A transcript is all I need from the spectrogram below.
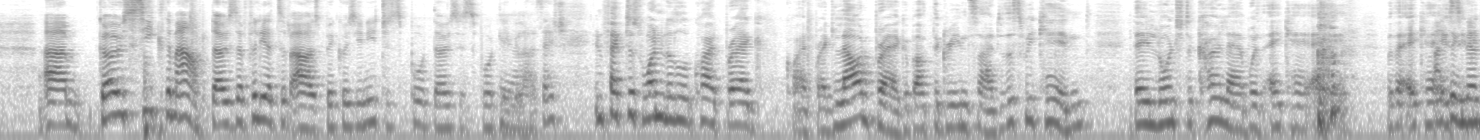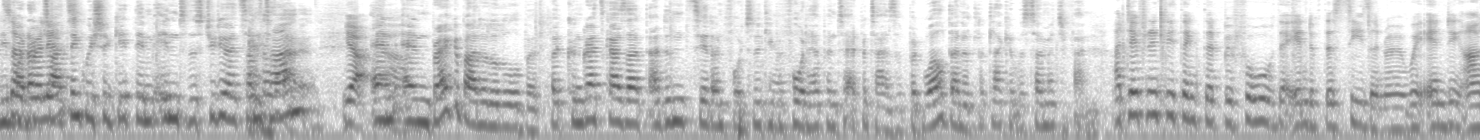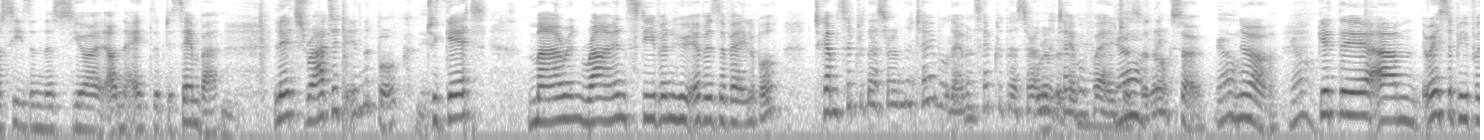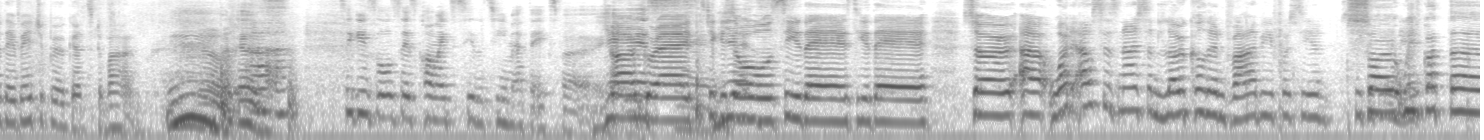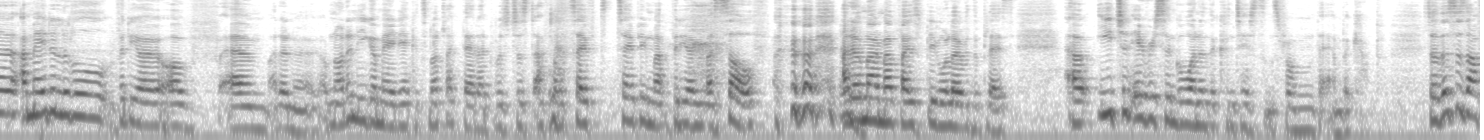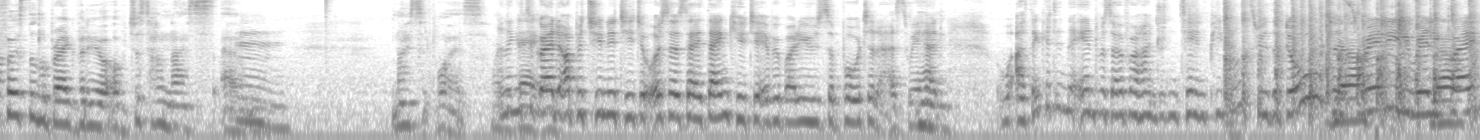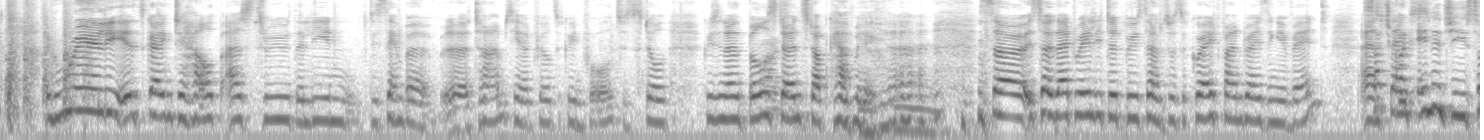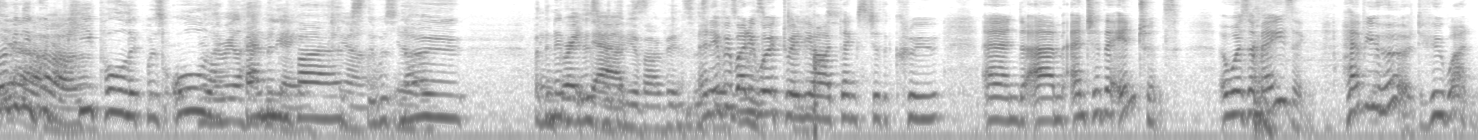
um, go seek them out, those affiliates of ours, because you need to support those who support Yeah. legalization. In fact, just one little quiet brag, quiet brag, loud brag about the green side. This weekend, they launched a collab with AKA, with the AKA I think CBD so products. So I think we should get them into the studio at some time. Yeah. and, Yeah. and brag about it a little bit. But congrats, guys. I, I didn't see it, unfortunately, before it happened to advertise it. But well done. It looked like it was so much fun. I definitely think that before the end of this season, when we're ending our season this year on the 8th of December, mm. let's write it in the book to get Myron, Ryan, Stephen, whoever's available, to come sit with us around the table. They haven't sat with us around the table for ages, Yeah. I think so. Yeah. Yeah. Yeah. Get their um, recipe for their veggie burger, it's divine. Mm, it is. Tiggy's all says, can't wait to see the team at the expo. Yes. Oh, great. Tickets Yes. all. See you there. See you there. So, uh, what else is nice and local and vibey for seeing? So we've got the. I made a little video of. Um, I don't know. I'm not an egomaniac. It's not like that. It was just I felt safe taping my videoing myself. I don't mind my face being all over the place. Uh, each and every single one of the contestants from the Amber Cup. So this is our first little brag video of just how nice, um, Mm. Nice it was. I think it's a great opportunity to also say thank you to everybody who supported us. We had, Mm. w- I think it in the end was over 110 people through the door, which Yeah. is really, really Yeah. great. It really is going to help us through the lean December uh, times here at Fields of Green for All to still, because you know, bills Nice. don't stop coming. so, so that really did boost us. It was a great fundraising event. And Such thanks, good energy, so many good people. It was all It was like real family vibes. Yeah. There was Yeah. no, but there And never great is with any of our events. and there? Everybody worked really brilliant. hard thanks to the crew and um, and to the entrance it was amazing have you heard who won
